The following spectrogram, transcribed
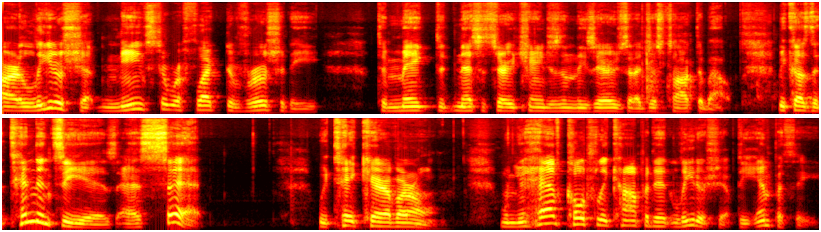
our leadership needs to reflect diversity to make the necessary changes in these areas that I just talked about. Because the tendency is, as said, we take care of our own. When you have culturally competent leadership, the empathy,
